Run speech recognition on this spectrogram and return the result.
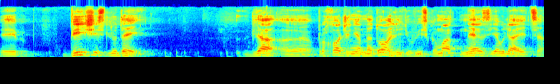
Е, Більшість людей для е, проходження медоглядів військомат не з'являється.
